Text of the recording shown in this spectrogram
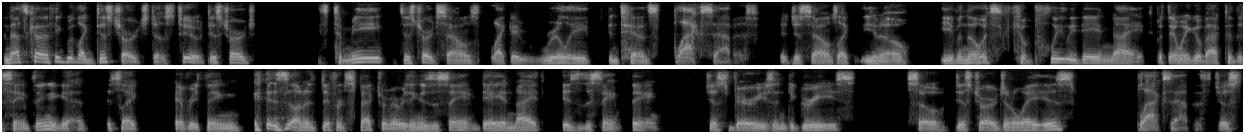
And that's kind of thing with like Discharge does too. Discharge to me, Discharge sounds like a really intense Black Sabbath. It just sounds like, you know, even though it's completely day and night, but then we go back to the same thing again. It's like everything is on a different spectrum. Everything is the same. Day and night is the same thing, just varies in degrees. So discharge in a way is Black Sabbath, just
